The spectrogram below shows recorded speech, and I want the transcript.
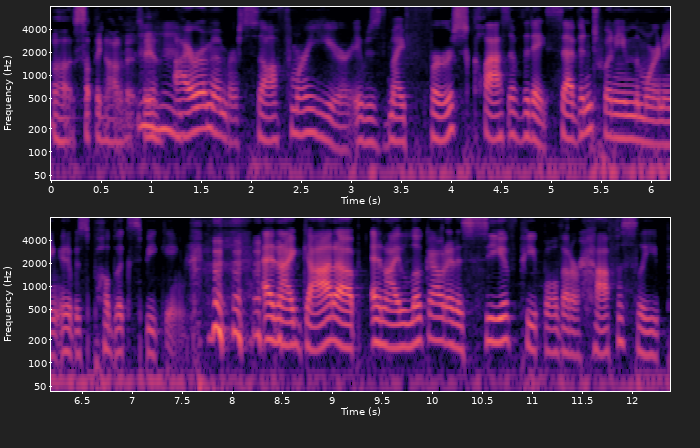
uh, something out of it. So, yeah. Mm-hmm. I remember sophomore year. It was my first class of the day, seven twenty in the morning, and it was public speaking. and I got up and I look out at a sea of people that are half asleep.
